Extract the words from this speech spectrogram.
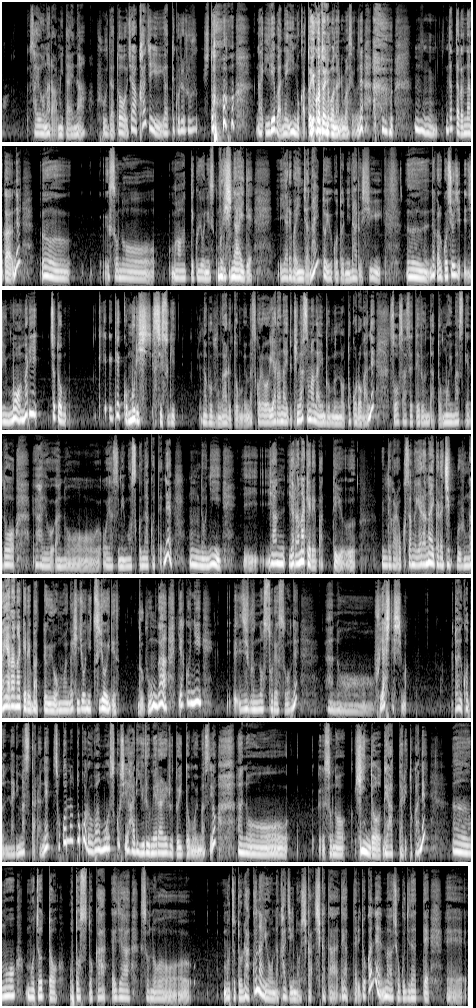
うさようならみたいな風だとじゃあ家事やってくれる人 がいればねいいのかということにもなりますよね。うん、だったらなんかね、うん、その回っていくように無理しないでやればいいんじゃないということになるし、うん、だからご主人もあまりちょっと結構無理しすぎな部分があると思いますこれをやらないと気が済まない部分のところがねそうさせてるんだと思いますけどやはりあのお休みも少なくてねのにややらなければっていうだから奥さんがやらないから自分がやらなければという思いが非常に強いです部分が逆に自分のストレスをねあの増やしてしまう。ということになりますからね。そこのところはもう少しやはり緩められるといいと思いますよ。あのー、その頻度であったりとかね。うん、もう、もうちょっと落とすとか、じゃあ、その、もうちょっと楽なような家事のしか仕方であったりとかね、まあ食事だって、え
